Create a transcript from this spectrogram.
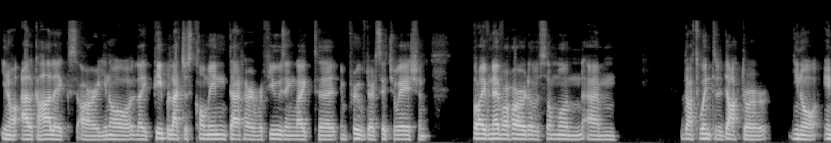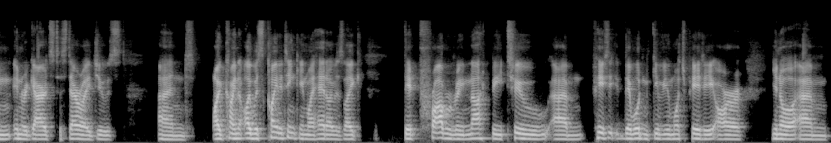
you know, alcoholics or you know, like people that just come in that are refusing, like, to improve their situation. but I've never heard of someone um, that went to the doctor, you know, in in regards to steroid use. And I kind of I was kind of thinking in my head, I was like, they'd probably not be too um pity. They wouldn't give you much pity, or you know, um,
